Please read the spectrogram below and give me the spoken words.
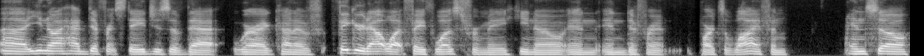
uh, you know, I had different stages of that where I kind of figured out what faith was for me, you know, in in different parts of life, and and so,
